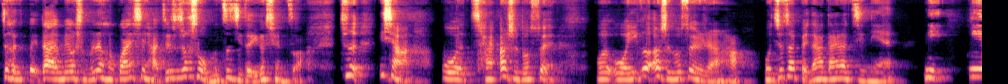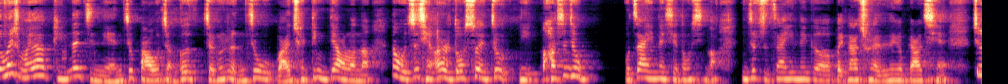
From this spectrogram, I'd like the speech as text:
这和北大没有什么任何关系哈，就是这是我们自己的一个选择。就是你想，我才二十多岁。我我一个二十多岁的人哈，我就在北大待了几年，你你为什么要凭那几年就把我整个整个人就完全定掉了呢？那我之前二十多岁就你好像就不在意那些东西了，你就只在意那个北大出来的那个标签，就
